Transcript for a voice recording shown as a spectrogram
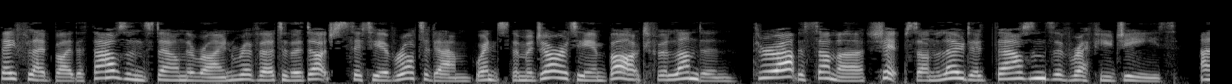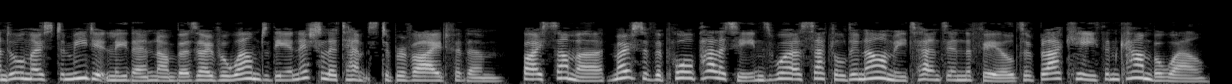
They fled by the thousands down the Rhine River to the Dutch city of Rotterdam, whence the majority embarked for London. Throughout the summer, ships unloaded thousands of refugees. And almost immediately their numbers overwhelmed the initial attempts to provide for them. By summer, most of the poor Palatines were settled in army tents in the fields of Blackheath and Camberwell.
